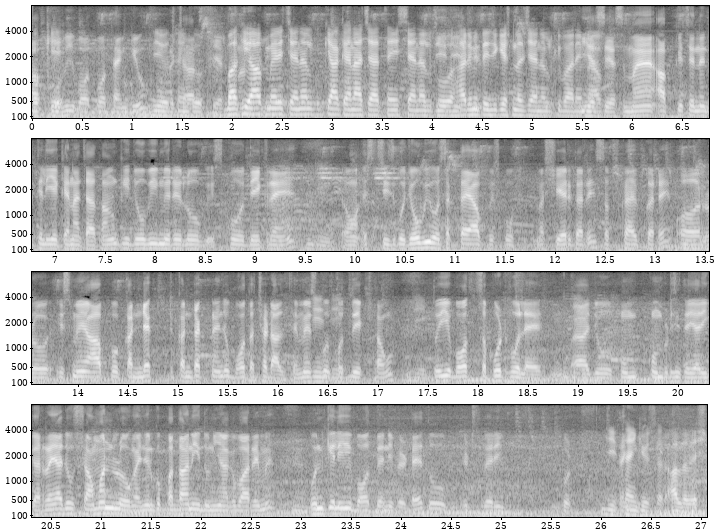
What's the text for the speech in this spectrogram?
okay भी बहुत बहुत थैंक यू जी थैंक यू बाकी आप मेरे चैनल को क्या कहना चाहते हैं इस चैनल को? हरमित एजुकेशनल चैनल के बारे में यस यस मैं आपके चैनल के लिए कहना चाहता हूँ कि जो भी मेरे लोग इसको देख रहे हैं इस चीज़ को जो भी हो सकता है आप इसको शेयर करें सब्सक्राइब करें और इसमें आप कंडक्ट कंडक्ट हैं जो बहुत अच्छा डालते हैं। मैं इसको खुद देखता हूँ। तो ये बहुत सपोर्टफुल है जो। कॉम्पिटिशन की तैयारी कर रहे हैं या जो सामान्य लोग हैं जिनको पता नहीं दुनिया के बारे में हम्म। उनके लिए बहुत बेनिफिट है तो इट्स वेरी गुड जी thank you sir all the best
